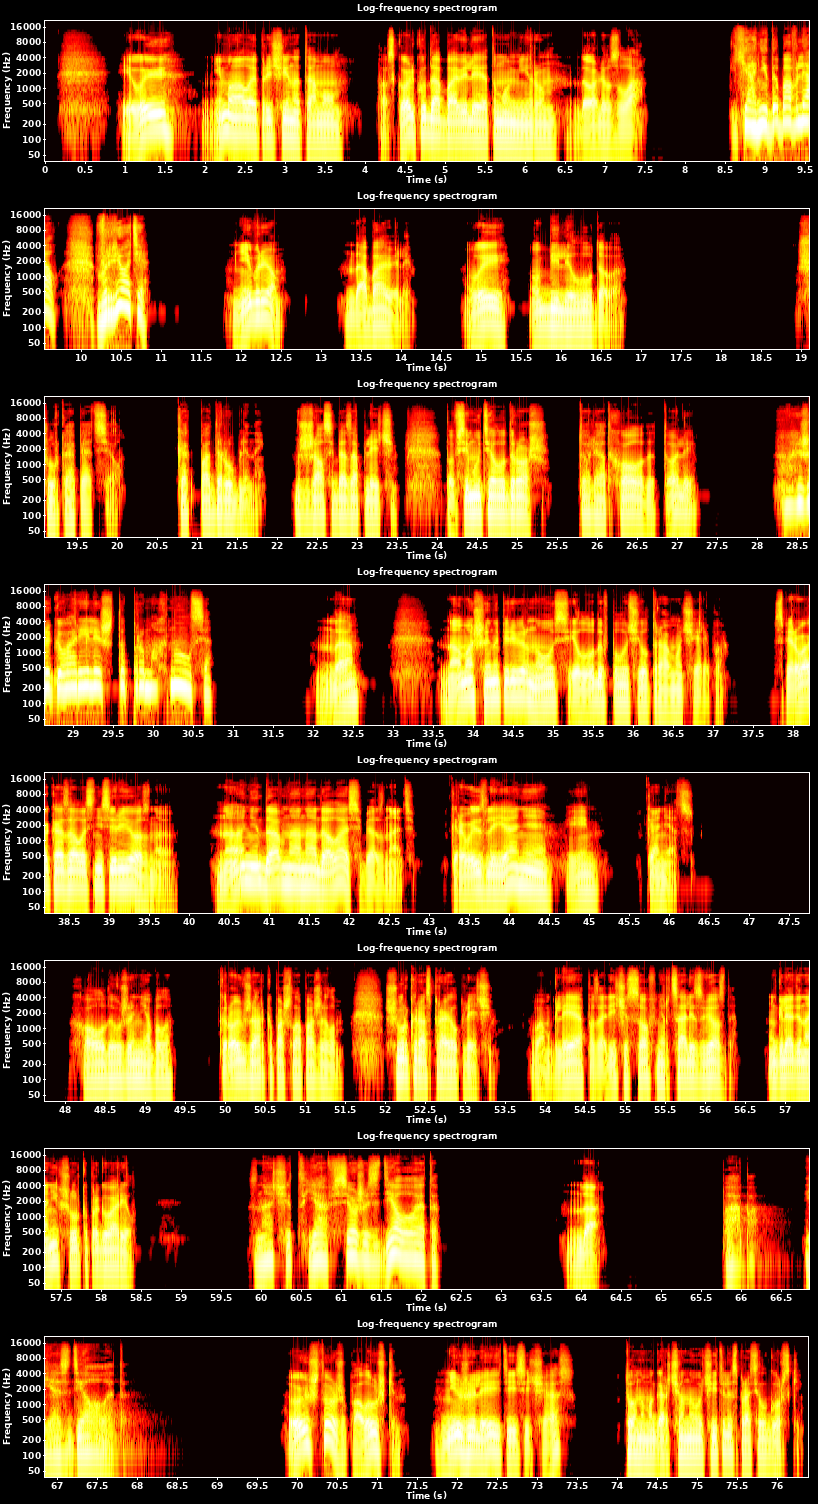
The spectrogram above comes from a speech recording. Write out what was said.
И вы — немалая причина тому, поскольку добавили этому миру долю зла». «Я не добавлял! Врете!» «Не врем. Добавили. Вы убили Лудова». Шурка опять сел. Как подрубленный. Сжал себя за плечи. По всему телу дрожь. То ли от холода, то ли... «Вы же говорили, что промахнулся». «Да. Но машина перевернулась, и Лудов получил травму черепа. Сперва казалось несерьезную, но недавно она дала себя знать. Кровоизлияние и конец». Холода уже не было. Кровь жарко пошла по жилам. Шурка расправил плечи. Во мгле позади часов мерцали звезды. Глядя на них, Шурка проговорил. «Значит, я все же сделал это?» «Да». «Папа, я сделал это». «Вы что же, Полушкин, не жалеете и сейчас?» Тоном огорченного учителя спросил Горский.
